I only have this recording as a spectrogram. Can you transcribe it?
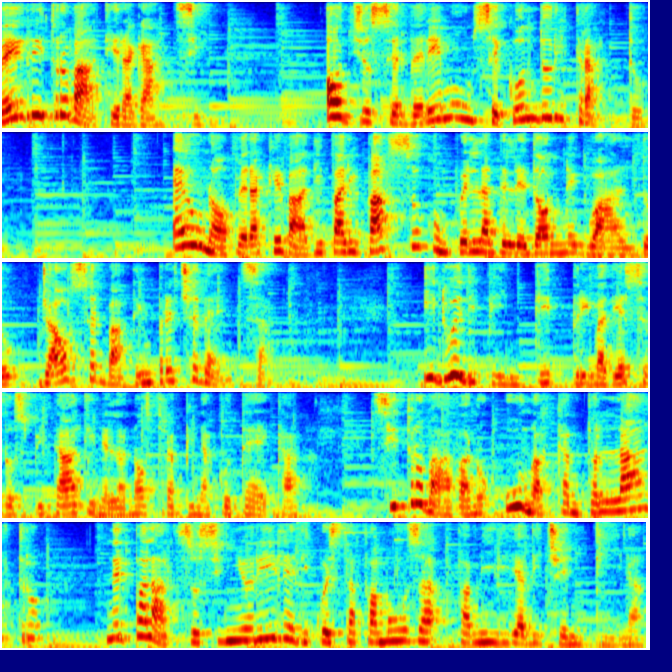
Ben ritrovati ragazzi! Oggi osserveremo un secondo ritratto. È un'opera che va di pari passo con quella delle donne Gualdo, già osservate in precedenza. I due dipinti, prima di essere ospitati nella nostra pinacoteca, si trovavano uno accanto all'altro nel palazzo signorile di questa famosa famiglia vicentina,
